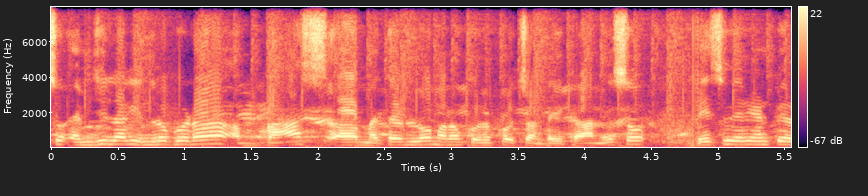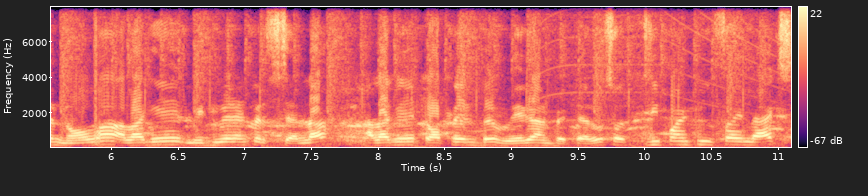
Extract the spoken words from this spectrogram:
so MG లాగా ఇందులో కూడా బాస్ మెథడ్లో మనం కొనుక్కోవచ్చు అంట ఈ కార్ని సో బేస్ వేరియంట్ పేరు నోవా అలాగే మిడ్ వేరియంట్ పేరు స్టెల్లా అలాగే టాప్ వేరియంట్ పేరు వేగా అని పెట్టారు. So three point two five lakhs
